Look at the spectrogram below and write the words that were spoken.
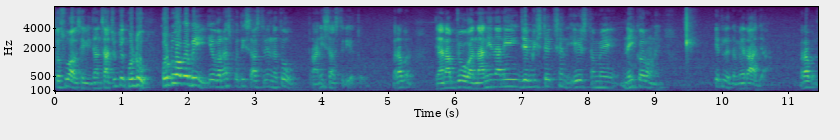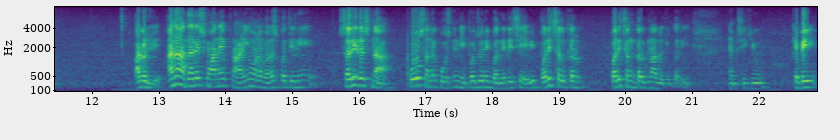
તો શું આવશે? વિધાન સાચું કે ખોટું? ખોટું આવે ભાઈ, એ વનસ્પતિ શાસ્ત્રી નહોતો પ્રાણી શાસ્ત્રી હતો. બરાબર? ધ્યાન આપજો, આ નાની નાની જે મિસ્ટેક છે ને, એ જ તમે નહીં કરો ને, એટલે તમે રાજા. બરાબર? આગળ જોઈએ. આના આધારે શ્વાને પ્રાણીઓ અને વનસ્પતિની શરીર રચના કોષ અને કોષની નિપજોની બનેલી છે એવી પરિસંકલ્પ પરિસંકલ્પના રજૂ કરી. એમસીક્યુ કે ભાઈ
